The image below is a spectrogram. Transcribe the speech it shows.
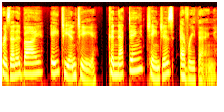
Presented by AT&T. Connecting changes everything.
